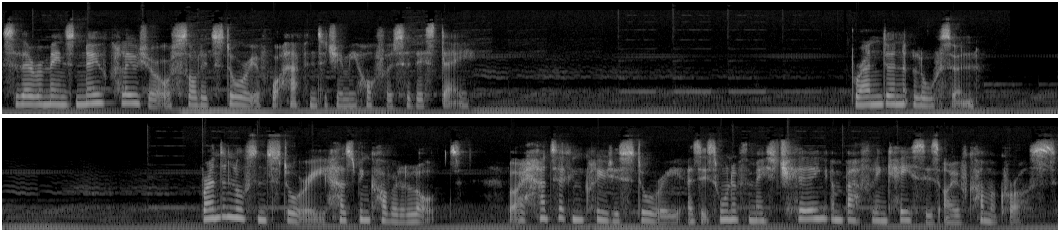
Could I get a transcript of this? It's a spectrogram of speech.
so there remains no closure or solid story of what happened to Jimmy Hoffa to this day. Brandon Lawson Brandon Lawson's story has been covered a lot, but I had to conclude his story as it's one of the most chilling and baffling cases I have come across.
